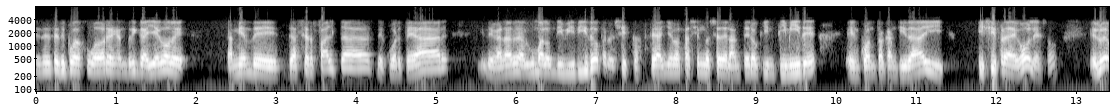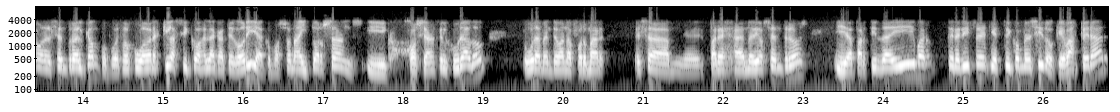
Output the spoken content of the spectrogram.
Es este tipo de jugadores, Enrique Gallego, de también de, de hacer faltas, de cuerpear de ganar algún balón dividido, pero insisto, este año no está siendo ese delantero que intimide en cuanto a cantidad y, cifra de goles, ¿no? Y luego en el centro del campo, pues dos jugadores clásicos en la categoría, como son Aitor Sanz y José Ángel Jurado, seguramente van a formar esa eh, pareja de mediocentros y a partir de ahí, bueno, Tenerife que estoy convencido que va a esperar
